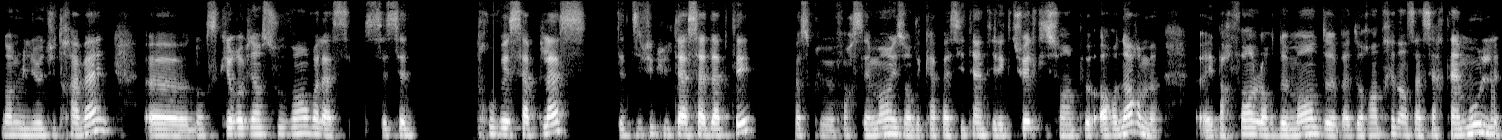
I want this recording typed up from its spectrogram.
dans le milieu du travail. donc, ce qui revient souvent, voilà, c'est cette trouver sa place, cette difficulté à s'adapter, parce que forcément, ils ont des capacités intellectuelles qui sont un peu hors normes. Et parfois, on leur demande bah, de rentrer dans un certain moule,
